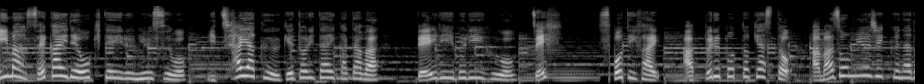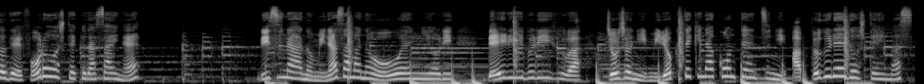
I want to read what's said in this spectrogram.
今世界で起きているニュースをいち早く受け取りたい方はデイリーブリーフをぜひ Spotify、Apple Podcast、Amazon Music などでフォローしてくださいねリスナーの皆様の応援によりデイリーブリーフは徐々に魅力的なコンテンツにアップグレードしています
